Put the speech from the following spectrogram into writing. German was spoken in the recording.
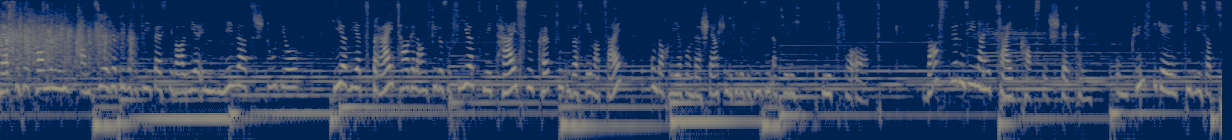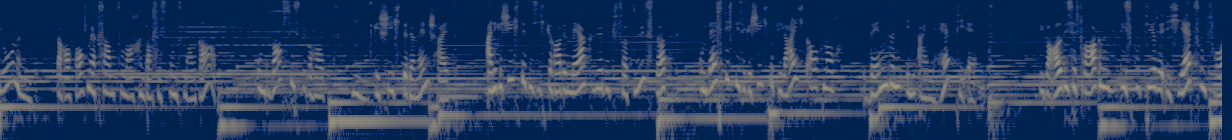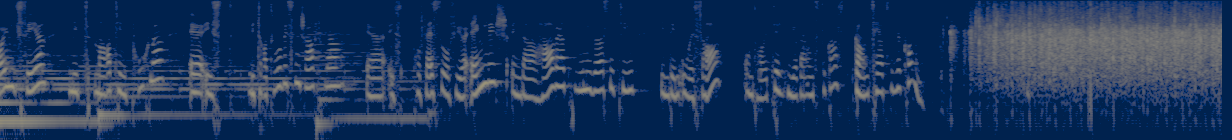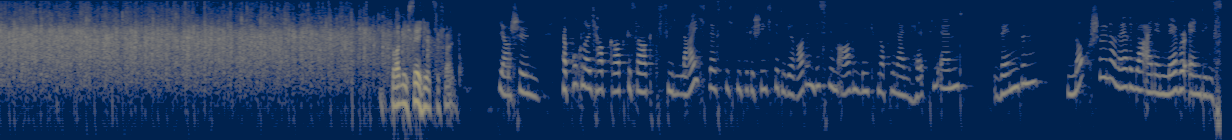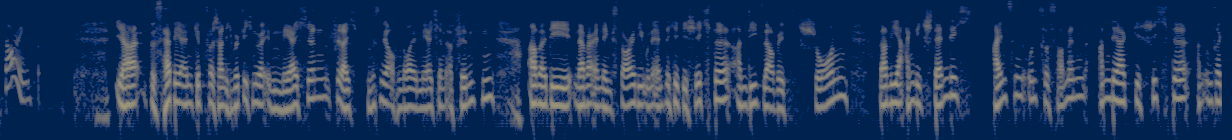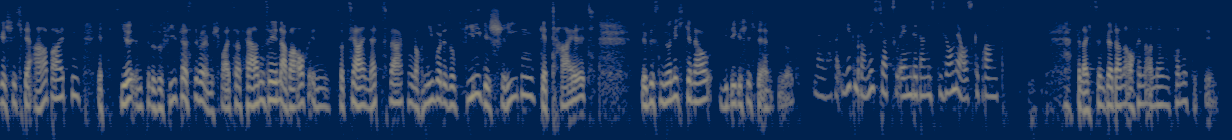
herzlich willkommen am Zürcher Philosophie Festival hier im Millers Studio. Hier wird drei Tage lang philosophiert mit heißen Köpfen über das Thema Zeit und auch wir von der Sternstunde Philosophie sind natürlich mit vor Ort. Was würden Sie in eine Zeitkapsel stecken, um künftige Zivilisationen darauf aufmerksam zu machen, dass es uns mal gab? Und was ist überhaupt die Geschichte der Menschheit? Eine Geschichte, die sich gerade merkwürdig verdüstert und lässt sich diese Geschichte vielleicht auch noch wenden in ein Happy End? Über all diese Fragen diskutiere ich jetzt und freue mich sehr mit Martin Puchner. Er ist Literaturwissenschaftler, er ist Professor für Englisch in der Harvard University in den USA und heute hier bei uns zu Gast. Ganz herzlich willkommen. Freue mich sehr, hier zu sein. Ja, schön. Herr Puchner, ich habe gerade gesagt, vielleicht lässt sich diese Geschichte, die gerade ein bisschen im Argen liegt, noch in ein Happy End wenden. Noch schöner wäre ja eine Never-Ending Story. Ja, das Happy End gibt es wahrscheinlich wirklich nur im Märchen. Vielleicht müssen wir auch neue Märchen erfinden. Aber die Never-Ending Story, die unendliche Geschichte, an die glaube ich schon, weil wir ja eigentlich ständig einzeln und zusammen an der Geschichte, an unserer Geschichte arbeiten. Jetzt hier im Philosophiefestival, im Schweizer Fernsehen, aber auch in sozialen Netzwerken. Noch nie wurde so viel geschrieben, geteilt. Wir wissen nur nicht genau, wie die Geschichte enden wird. Naja, aber irgendwann ist ja zu Ende, dann ist die Sonne ausgebrannt. Vielleicht sind wir dann auch in anderen Sonnensystemen.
